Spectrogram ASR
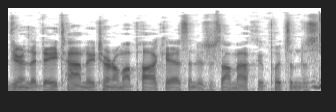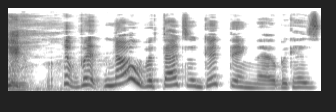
during the daytime, they turn on my podcast and it just automatically puts them to sleep. but no, but that's a good thing though because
